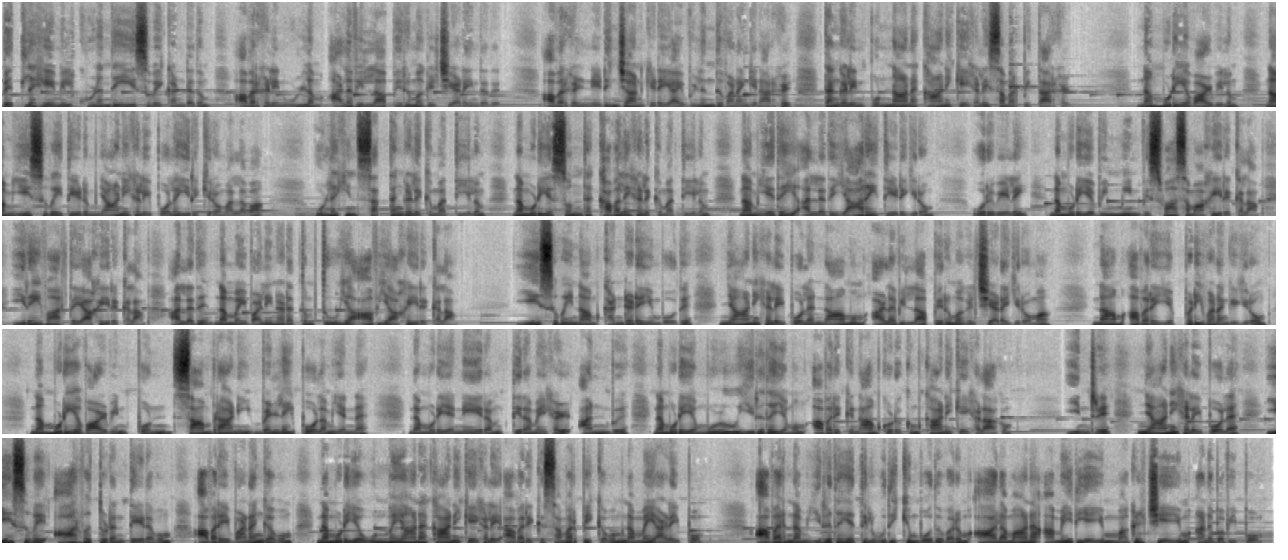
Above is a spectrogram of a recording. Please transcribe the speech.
பெத்லஹேமில் குழந்தை இயேசுவை கண்டதும் அவர்களின் உள்ளம் அளவில்லா பெருமகிழ்ச்சி அடைந்தது. அவர்கள் நெடுஞ்சான் கிடையாய் விழுந்து வணங்கினார்கள். தங்களின் பொன்னான காணிக்கைகளை சமர்ப்பித்தார்கள். நம்முடைய வாழ்விலும் நாம் இயேசுவை தேடும் ஞானிகளைப் போல இருக்கிறோம் அல்லவா? உலகின் சத்தங்களுக்கு மத்தியிலும் நம்முடைய சொந்த கவலைகளுக்கு மத்தியிலும் நாம் எதை அல்லது யாரை தேடுகிறோம்? ஒருவேளை நம்முடைய விண்மீன் விசுவாசமாக இருக்கலாம் இறைவார்த்தையாக இருக்கலாம் அல்லது நம்மை வழிநடத்தும் தூய ஆவியாக இருக்கலாம். இயேசுவை நாம் கண்டடையும் போது ஞானிகளைப் போல நாமும் அளவில்லா பெருமகிழ்ச்சி அடைகிறோமா? நாம் அவரை எப்படி வணங்குகிறோம்? நம்முடைய வாழ்வின் பொன் சாம்பிராணி வெள்ளை போலம் என்ன? நம்முடைய நேரம் திறமைகள் அன்பு நம்முடைய முழு இருதயமும் அவருக்கு நாம் கொடுக்கும் காணிக்கைகளாகும். இன்று ஞானிகளைப் போல இயேசுவை ஆர்வத்துடன் தேடவும் அவரை வணங்கவும் நம்முடைய உண்மையான காணிக்கைகளை அவருக்கு சமர்ப்பிக்கவும் நம்மை அழைப்போம். அவர் நம் இருதயத்தில் உதிக்கும்போது வரும் ஆழமான அமைதியையும் மகிழ்ச்சியையும் அனுபவிப்போம்.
